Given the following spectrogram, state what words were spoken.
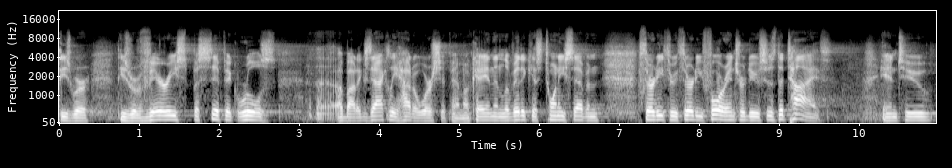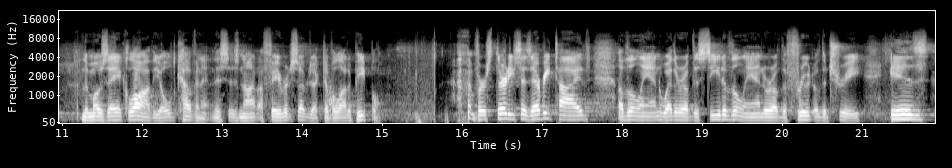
These were, these were very specific rules Uh, about exactly how to worship him, okay? And then Leviticus 27 30 through 34 introduces the tithe into the Mosaic law, the Old Covenant. This is not a favorite subject of a lot of people. Verse 30 says, Every tithe of the land, whether of the seed of the land or of the fruit of the tree, is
